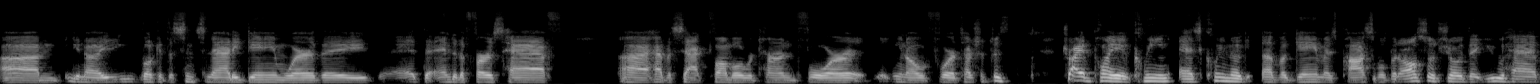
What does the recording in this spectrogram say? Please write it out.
Um, you know, you look at the Cincinnati game where they at the end of the first half uh, have a sack fumble return for you know for a touchdown. Just try and play a clean as clean of a game as possible, but also show that you have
